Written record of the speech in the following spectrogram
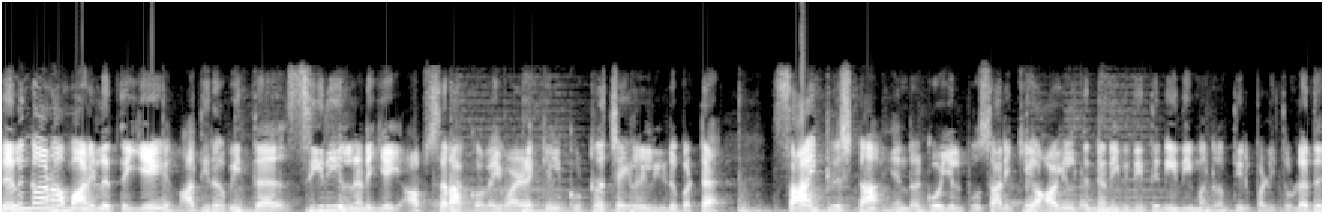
தெலுங்கானா மாநிலத்தையே அதிர வைத்த சீரியல் நடிகை அப்சரா கொலை வழக்கில் குற்றச்செயலில் ஈடுபட்ட சாய் கிருஷ்ணா என்ற கோயில் பூசாரிக்கு ஆயுள் தண்டனை விதித்து நீதிமன்றம் தீர்ப்பளித்துள்ளது.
